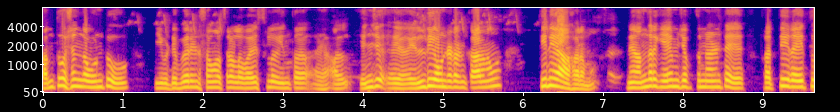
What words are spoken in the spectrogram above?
సంతోషంగా ఉంటూ ఈ డెబ్బై రెండు సంవత్సరాల వయసులో ఇంత ఎంజాయ్ హెల్దీగా ఉండడానికి కారణం తినే ఆహారము. నేను అందరికీ ఏమి చెప్తున్నానంటే ప్రతి రైతు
